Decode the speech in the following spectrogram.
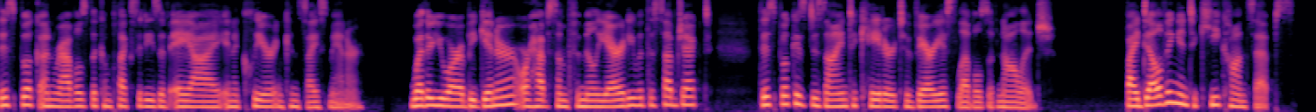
this book unravels the complexities of AI in a clear and concise manner. Whether you are a beginner or have some familiarity with the subject, this book is designed to cater to various levels of knowledge. By delving into key concepts,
